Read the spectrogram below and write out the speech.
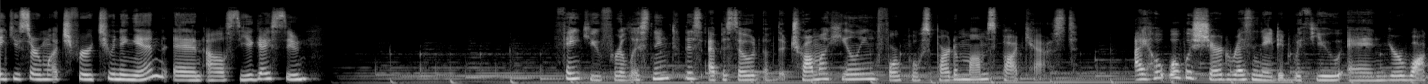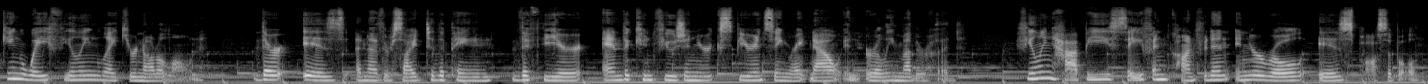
Thank you so much for tuning in, and I'll see you guys soon. Thank you for listening to this episode of the Trauma Healing for Postpartum Moms podcast. I hope what was shared resonated with you and you're walking away feeling like you're not alone. There is another side to the pain, the fear, and the confusion you're experiencing right now in early motherhood. Feeling happy, safe, and confident in your role is possible.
